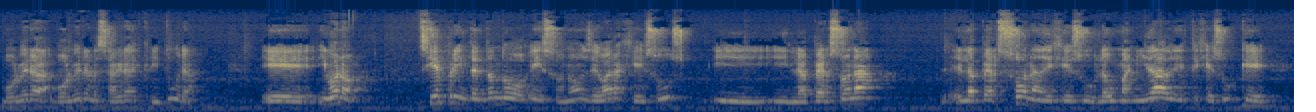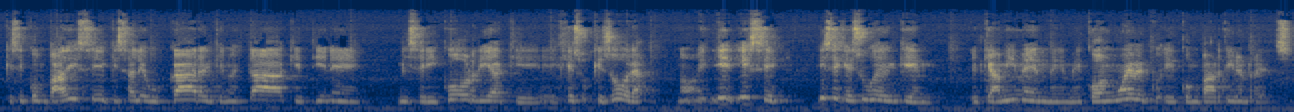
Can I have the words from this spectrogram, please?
volver a, volver a la Sagrada Escritura. Eh, y bueno, siempre intentando eso, ¿no? Llevar a Jesús y, la persona, la persona de Jesús, la humanidad de este Jesús que, que se compadece, que sale a buscar al que no está, que tiene misericordia, que Jesús que llora, ¿no? E, e, ese, ese Jesús es el que, el que a mí me, me conmueve eh, compartir en redes.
